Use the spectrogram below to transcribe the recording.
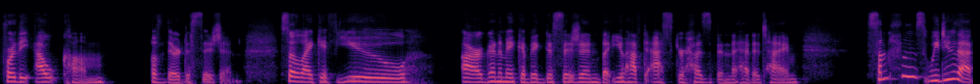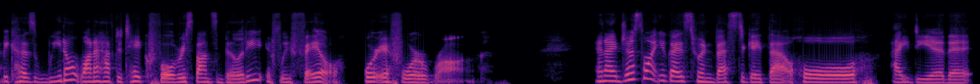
for the outcome of their decision. So, like if you are going to make a big decision, but you have to ask your husband ahead of time. Sometimes we do that because we don't want to have to take full responsibility if we fail or if we're wrong. And I just want you guys to investigate that whole idea that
